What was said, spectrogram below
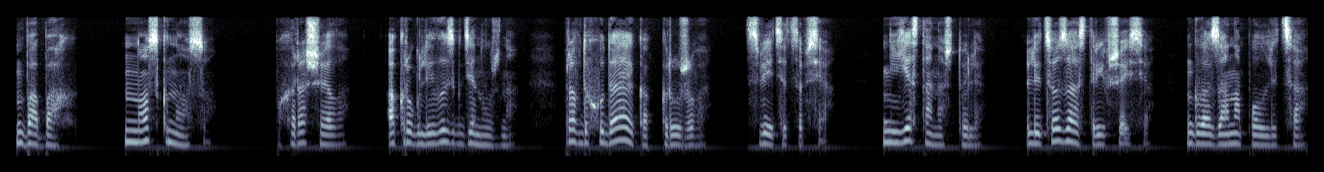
бабах, нос к носу. Похорошела, округлилась где нужно. Правда, худая, как кружево, светится вся. Не ест она, что ли? Лицо заострившееся, глаза на пол лица.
